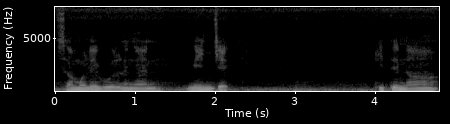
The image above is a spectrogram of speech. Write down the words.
sama level dengan main jack kita nak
